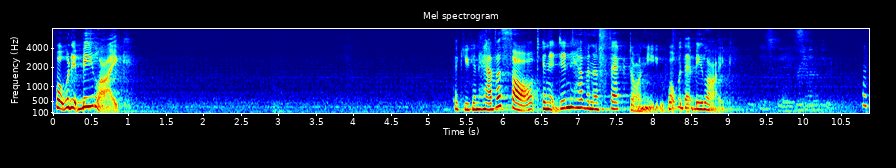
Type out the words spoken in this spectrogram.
what would it be like? Like you can have a thought and it didn't have an effect on you. What would that be like? Or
